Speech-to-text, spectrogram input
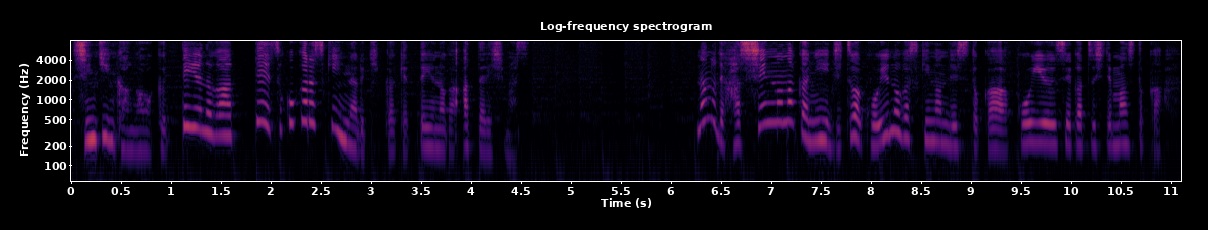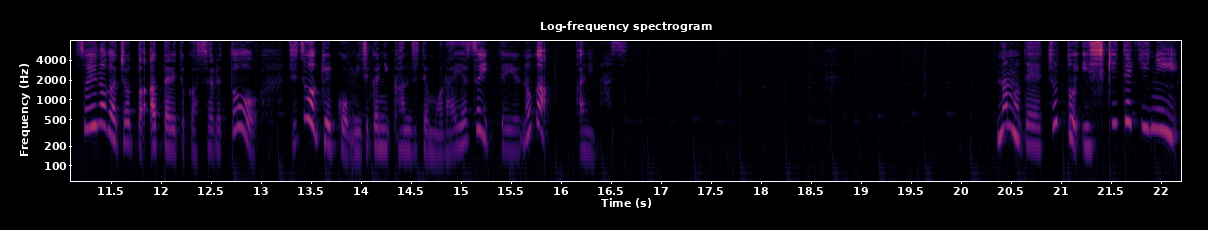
親近感が湧くっていうのがあってそこから好きになるきっかけっていうのがあったりします。なので発信の中に実はこういうのが好きなんですとかこういう生活してますとかそういうのがちょっとあったりとかすると実は結構身近に感じてもらいやすいっていうのがあります。なのでちょっと意識的に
